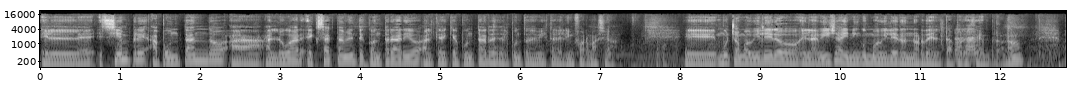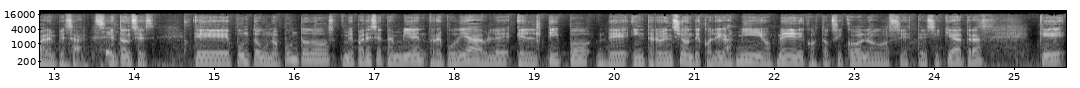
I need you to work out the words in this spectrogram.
el, eh, siempre apuntando a- al lugar exactamente contrario al que hay que apuntar desde el punto de vista de la información. Eh, mucho movilero en la villa y ningún movilero en Nordelta, por Ajá. ejemplo, ¿no? Para empezar. Sí. Entonces, eh, punto uno. Punto dos, me parece también repudiable el tipo de intervención de colegas míos, médicos, toxicólogos, este, psiquiatras, que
